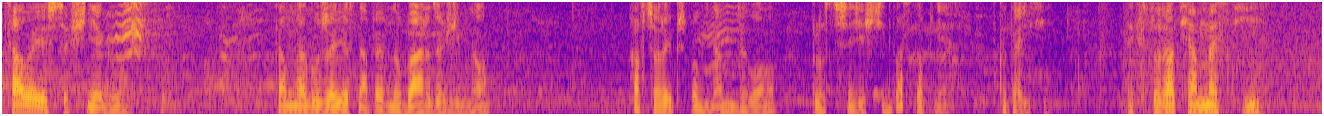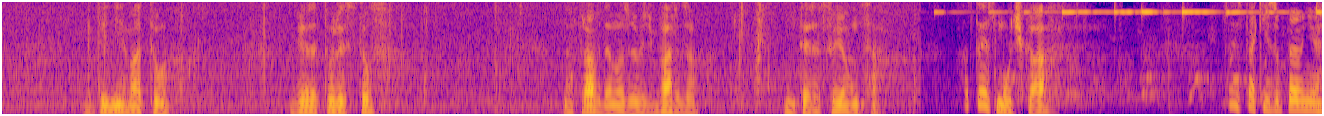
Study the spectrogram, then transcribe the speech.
całe jeszcze w śniegu. Tam na górze jest na pewno bardzo zimno. A wczoraj, przypominam, było plus 32 stopnie w Kutaisi. Eksploracja Mesti, gdy nie ma tu wiele turystów, naprawdę może być bardzo interesująca. A to jest Mućka. To jest taki zupełnie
